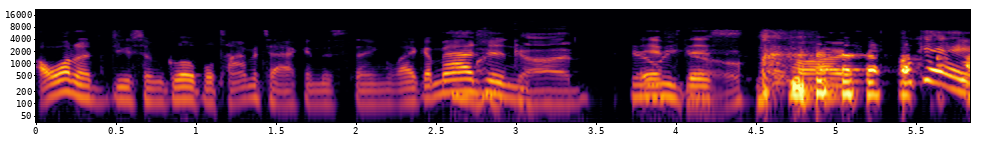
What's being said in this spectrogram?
I want to do some global time attack in this thing. Like imagine Oh my God. Here if we go. this car. okay,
